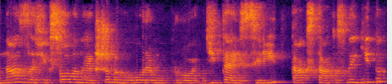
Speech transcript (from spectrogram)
У нас зафіксовано, якщо ми говоримо про дітей-сиріт, так статусних діток,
